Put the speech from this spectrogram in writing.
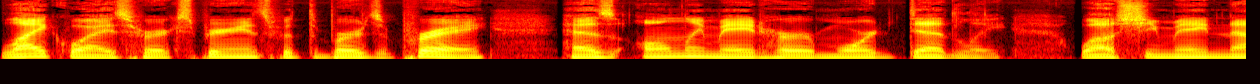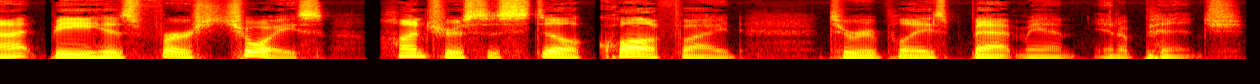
Likewise, her experience with the birds of prey has only made her more deadly. While she may not be his first choice, Huntress is still qualified to replace Batman in a pinch.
